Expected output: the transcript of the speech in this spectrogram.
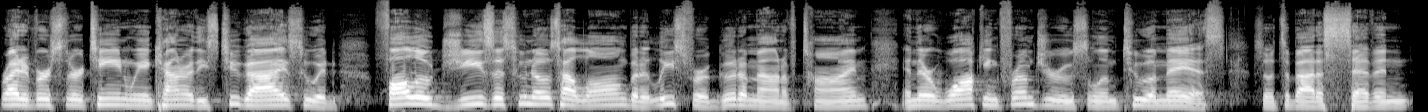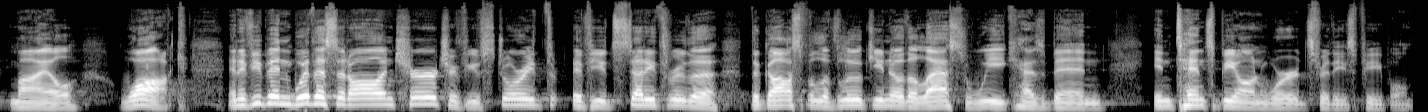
Right at verse 13, we encounter these two guys who had followed Jesus, who knows how long, but at least for a good amount of time, and they're walking from Jerusalem to Emmaus. So it's about a seven mile walk. And if you've been with us at all in church, or if you've, storied, if you've studied through the, the Gospel of Luke, you know the last week has been intense beyond words for these people.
